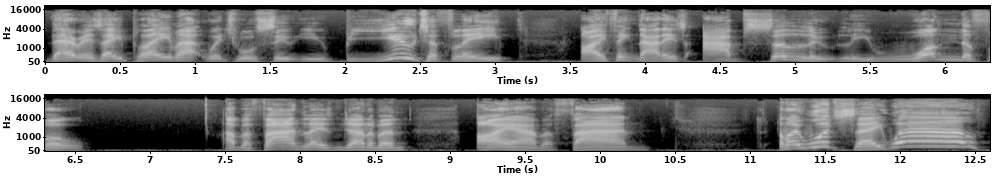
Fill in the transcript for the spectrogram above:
there is a playmat which will suit you beautifully. I think that is absolutely wonderful. I'm a fan, ladies and gentlemen. I am a fan. And I would say, well,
